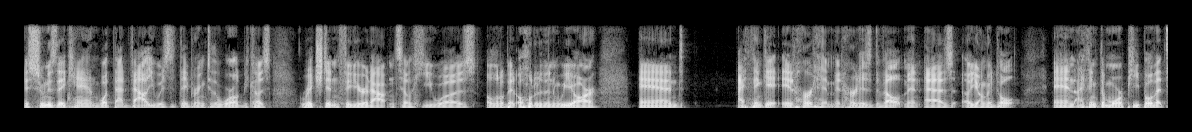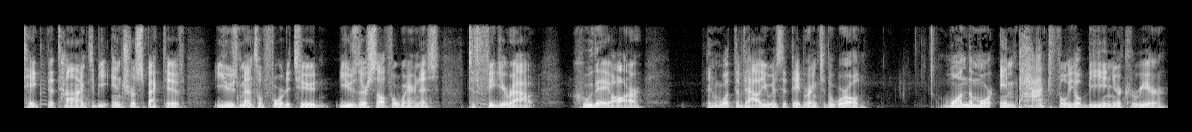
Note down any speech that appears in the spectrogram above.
as soon as they can what that value is that they bring to the world because Rich didn't figure it out until he was a little bit older than we are. And I think it, it hurt him. It hurt his development as a young adult. And I think the more people that take the time to be introspective, use mental fortitude, use their self awareness to figure out who they are and what the value is that they bring to the world, one, the more impactful you'll be in your career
